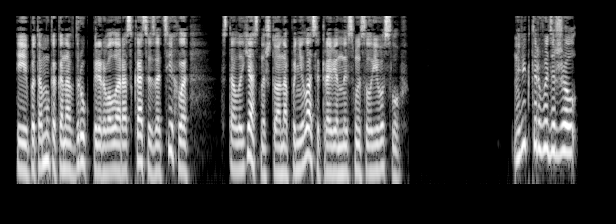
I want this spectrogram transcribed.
и потому как она вдруг прервала рассказ и затихла, Стало ясно, что она поняла сокровенный смысл его слов. Виктор выдержал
